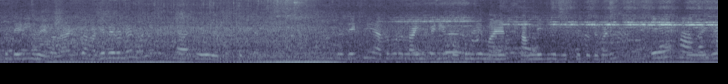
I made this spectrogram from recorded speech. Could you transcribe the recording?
একটু দেরি হয়ে গেল। আর একটু আগে বেরোলে না হয়ে যেত ঠিকঠাক তো দেখি এত বড় লাইন পেরিয়ে কখন যে মায়ের সামনে গিয়ে উপস্থিত হতে পারি। তো এই যে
